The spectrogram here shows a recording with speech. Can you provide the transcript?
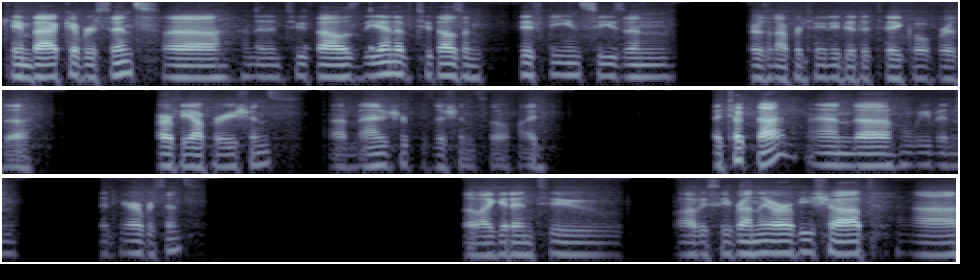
came back ever since. Uh, and then in 2000, the end of 2015 season, there's an opportunity to take over the RV operations uh, manager position. So I I took that, and uh, we've been been here ever since. So I get into obviously run the RV shop, uh,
